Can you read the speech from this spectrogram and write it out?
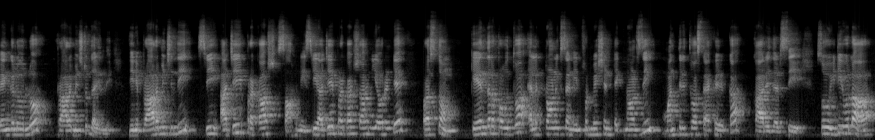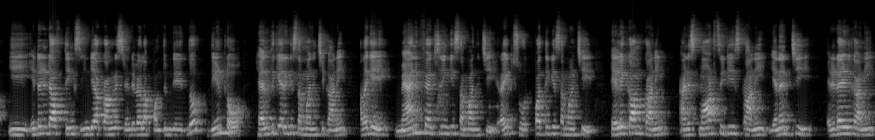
బెంగళూరులో ప్రారంభించడం జరిగింది. దీన్ని ప్రారంభించింది శ్రీ అజయ్ ప్రకాష్ సాహ్ని. శ్రీ అజయ్ ప్రకాష్ సాహ్ని ఎవరంటే ప్రస్తుతం కేంద్ర ప్రభుత్వ ఎలక్ట్రానిక్స్ అండ్ ఇన్ఫర్మేషన్ టెక్నాలజీ మంత్రిత్వ శాఖ యొక్క కార్యదర్శి. సో ఇటీవల ఈ Internet of Things India Congress రెండు వేల పంతొమ్మిది దీంట్లో హెల్త్ కేర్కి సంబంధించి కానీ అలాగే మ్యానుఫ్యాక్చరింగ్కి సంబంధించి రైట్ సో ఉత్పత్తికి సంబంధించి టెలికాం కానీ అండ్ స్మార్ట్ సిటీస్ కానీ ఎనర్జీ ఎరిడైల్ కానీ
